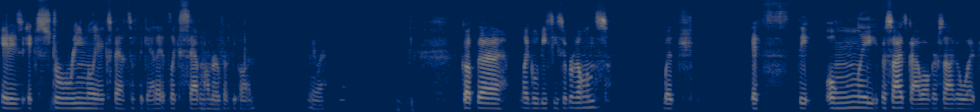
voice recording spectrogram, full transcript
it is extremely expensive to get it. It's like £750. Anyway. Got the Lego DC Supervillains, which it's the only, besides Skywalker Saga, which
